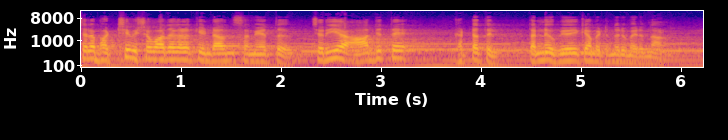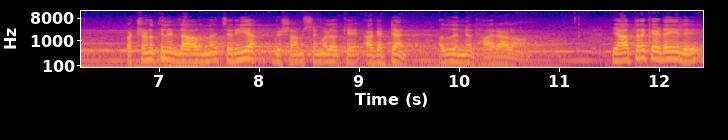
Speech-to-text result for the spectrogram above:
ചില ഭക്ഷ്യവിഷബാധകളൊക്കെ ഉണ്ടാകുന്ന സമയത്ത് ചെറിയ ആദ്യത്തെ ഘട്ടത്തിൽ തന്നെ ഉപയോഗിക്കാൻ പറ്റുന്ന ഒരു മരുന്നാണ്. ഭക്ഷണത്തിലുണ്ടാകുന്ന ചെറിയ വിഷാംശങ്ങളൊക്കെ അകറ്റാൻ അതുതന്നെ ധാരാളമാണ്. യാത്രക്കിടയിൽ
